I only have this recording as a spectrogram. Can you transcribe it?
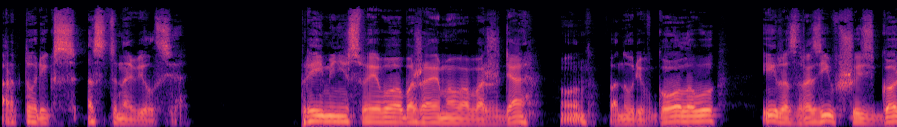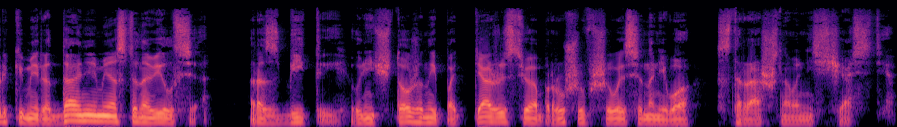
Арторикс остановился. При имени своего обожаемого вождя он, понурив голову и разразившись горькими рыданиями, остановился, разбитый, уничтоженный под тяжестью обрушившегося на него страшного несчастья.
